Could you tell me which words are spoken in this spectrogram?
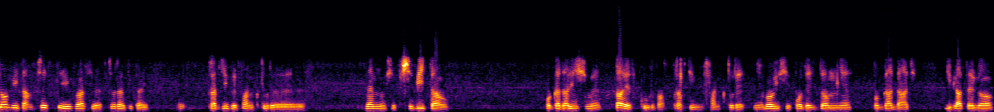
No witam wszystkich, właśnie wczoraj tutaj prawdziwy fan, który ze mną się przywitał, pogadaliśmy, to jest kurwa prawdziwy fan, który nie boi się podejść do mnie, pogadać i dlatego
